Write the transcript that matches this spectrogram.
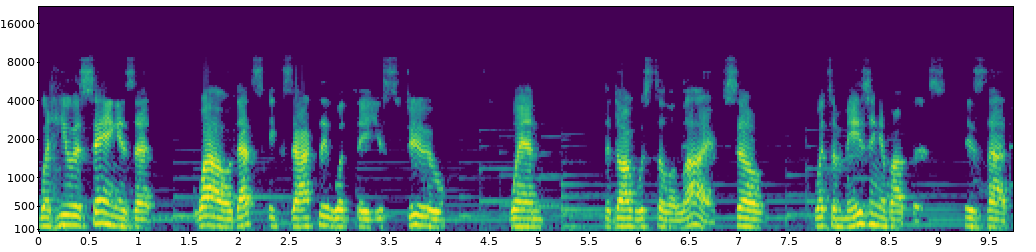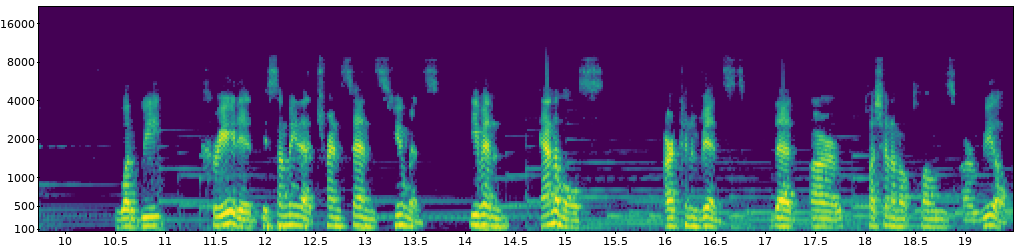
what he was saying is that, wow, that's exactly what they used to do when the dog was still alive. So, what's amazing about this is that what we created is something that transcends humans. Even animals are convinced that our plush animal clones are real.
